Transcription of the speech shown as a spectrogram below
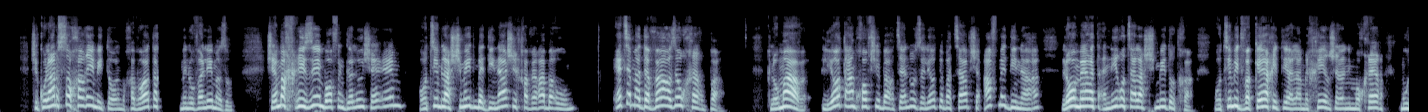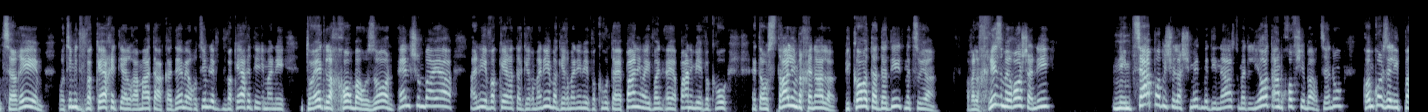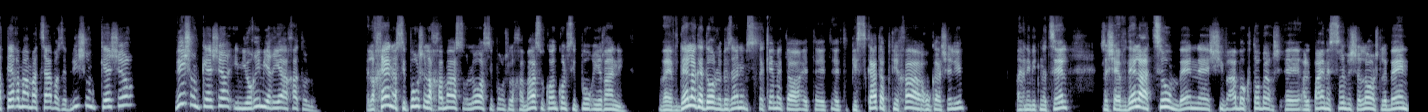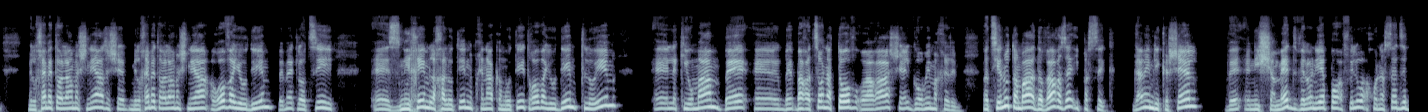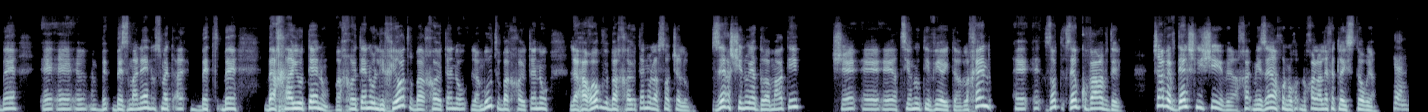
שכולם סוחרים איתו, עם חבורת המנוולים הזאת, שהם מכריזים באופן גלוי שהם רוצים להשמיד מדינה שהיא חברה באו"ם, עצם הדבר הזה הוא חרפה. כלומר, להיות עם חופשי בארצנו זה להיות במצב שאף מדינה לא אומרת אני רוצה להשמיד אותך. רוצים להתווכח איתי על המחיר של אני מוכר מוצרים רוצים להתווכח איתי על רמת האקדמיה רוצים להתווכח איתי אם אני דואג לחור באוזון אין שום בעיה אני אבקר את הגרמנים הגרמנים יבקרו את היפנים היפנים יבקרו את האוסטרלים וכן הלאה. ביקורת הדדית מצוין אבל להכריז מראש אני נמצא פה בשביל להשמיד מדינה, זאת אומרת להיות עם חופשי בארצנו, קודם כל זה להיפטר מהמצב הזה, בלי שום קשר, בלי שום קשר אם יורים ירייה אחת או לא. ולכן הסיפור של החמאס הוא לא הסיפור של החמאס, הוא קודם כל סיפור איראני. וההבדל הגדול, ובזה אני מסכם את, ה, את, את, את פסקת הפתיחה הארוכה שלי, ואני מתנצל, זה שההבדל העצום בין אה, שבעה באוקטובר 2023 אה, לבין מלחמת העולם השנייה זה שמלחמת העולם השנייה רוב היהודים באמת להוציא אה, זניחים לחלוטין מבחינה כמותית רוב היהודים תלויים אה, לקיומם ב, אה, ב, ברצון הטוב או הרע של גורמים אחרים. והציונות אמרה הדבר הזה ייפסק. גם אם ניכשל ונשמד ולא נהיה פה אפילו אנחנו נעשה את זה בזמננו זאת אומרת באחריותנו באחריותנו לחיות ובאחריותנו למות ובאחריותנו להרוג ובאחריותנו לעשות שלום. זה השינוי הדרמטי שהציונות הביאה איתה. ולכן זאת, זהו כבר הבדל עכשיו הבדל שלישי ומזה אנחנו נוכל ללכת להיסטוריה. כן.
